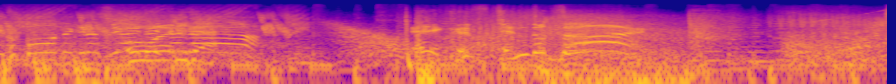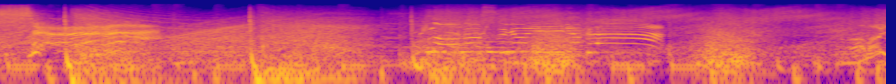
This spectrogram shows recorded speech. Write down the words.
一方的な試合展開だエクステンドゾーンシャーラものすごい威力だ。甘い。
